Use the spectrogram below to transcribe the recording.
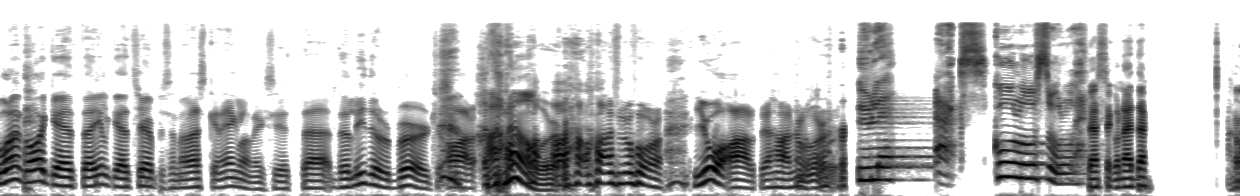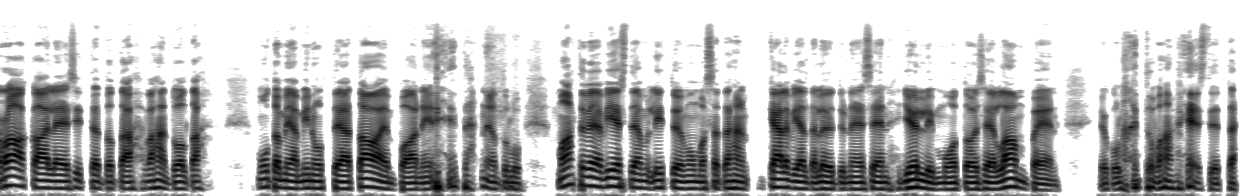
Kuulenko oikein, että Ilkeä Chirpy sanoi äsken englanniksi, että the little birds are... Hanur. Hanur. You are the Hanur. Yle X kuuluu sulle. Tässä kun näitä raakailee sitten tota, vähän tuolta muutamia minuutteja taaempaa, niin tänne on tullut mahtavia viestejä liittyen muun muassa tähän Kälviältä löytyneeseen Jöllin muotoiseen lampeen. Joku laittoi vaan viesti, että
